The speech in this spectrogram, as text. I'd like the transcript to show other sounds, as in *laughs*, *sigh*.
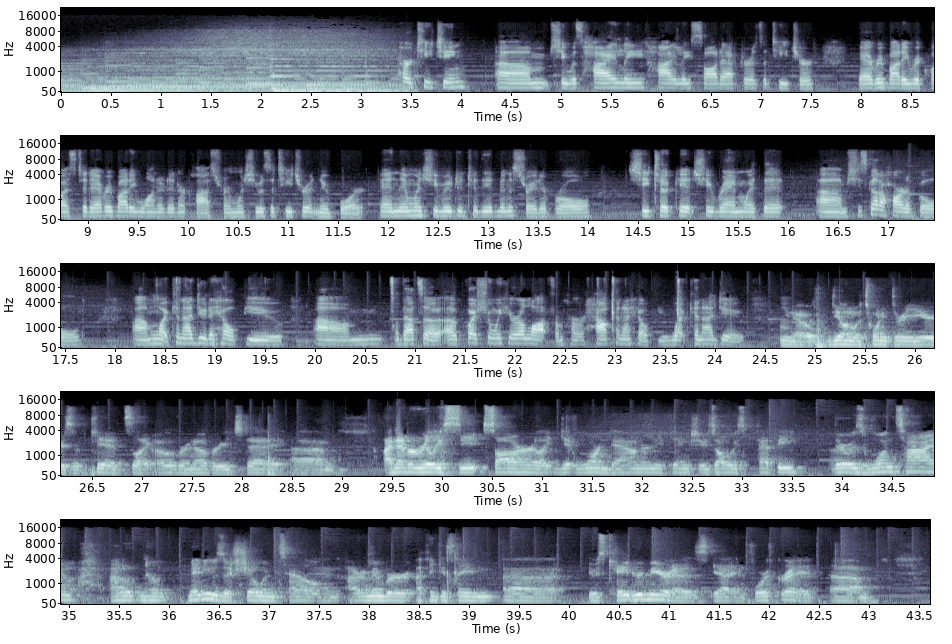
Her teaching, um, she was highly, highly sought after as a teacher. Everybody requested, everybody wanted in her classroom when she was a teacher at Newport. And then when she moved into the administrative role, she took it, she ran with it. Um, she's got a heart of gold. Um, what can I do to help you? Um, that's a, a, question we hear a lot from her. How can I help you? What can I do? You know, dealing with 23 years of kids like over and over each day. Um, I never really see, saw her like get worn down or anything. She was always peppy. There was one time, I don't know, maybe it was a show and tell, and I remember, I think his name, uh, it was Cade Ramirez, yeah, in fourth grade. Um,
